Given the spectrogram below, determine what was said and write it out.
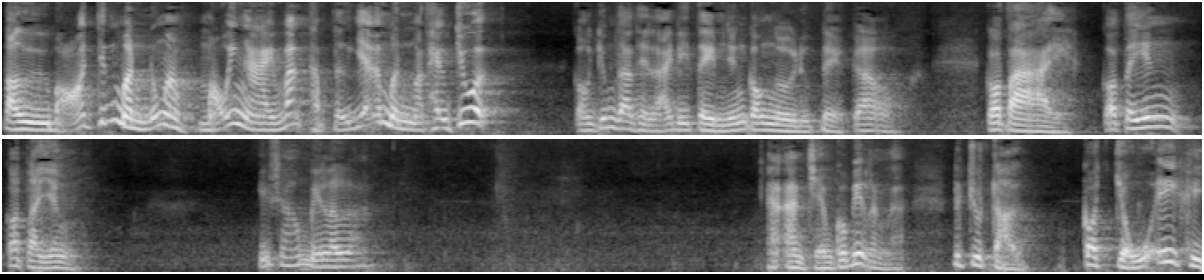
Từ bỏ chính mình đúng không? Mỗi ngày vác thập tự giá mình mà theo Chúa. Còn chúng ta thì lại đi tìm những con người được đề cao có tài có tiếng có tài dân. Hiểu sao không bị lừa? À, anh chị em có biết rằng là Đức Chúa Trời có chủ ý khi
